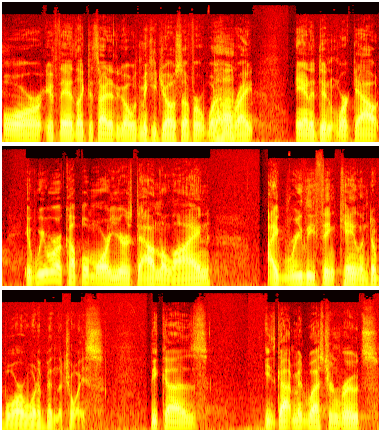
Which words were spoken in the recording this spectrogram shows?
or if they had like decided to go with Mickey Joseph or whatever, Uh-huh. right? And it didn't work out. If we were a couple more years down the line, I really think Kalen DeBoer would have been the choice because he's got Midwestern roots.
